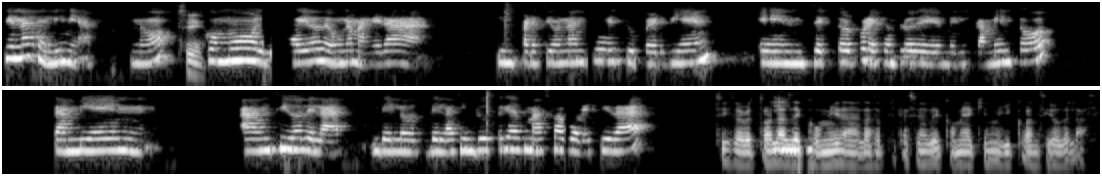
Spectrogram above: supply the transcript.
tiendas en línea, ¿no? Sí. Cómo les ha ido de una manera impresionante, súper bien. En sector, por ejemplo, de medicamentos, también han sido de las, de los, de las industrias más favorecidas. Sí, sobre todo las de comida, las aplicaciones de comida aquí en México han sido de las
